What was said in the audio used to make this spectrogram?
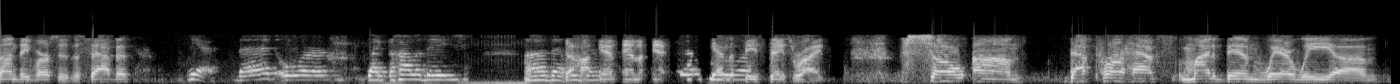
Sunday versus the Sabbath? Yes, that or like the holidays uh, that the, we just, and and, and, and the feast days, right? So um, that perhaps might have been where we. Um,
